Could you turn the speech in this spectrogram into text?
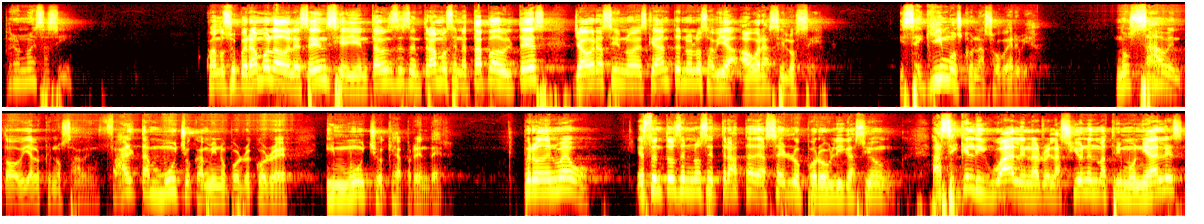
Pero no es así. Cuando superamos la adolescencia y entonces entramos en la etapa de adultez, ya ahora sí no es que antes no lo sabía, ahora sí lo sé. Y seguimos con la soberbia. No saben todavía lo que no saben. Falta mucho camino por recorrer y mucho que aprender. Pero de nuevo, esto entonces no se trata de hacerlo por obligación. Así que al igual en las relaciones matrimoniales,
